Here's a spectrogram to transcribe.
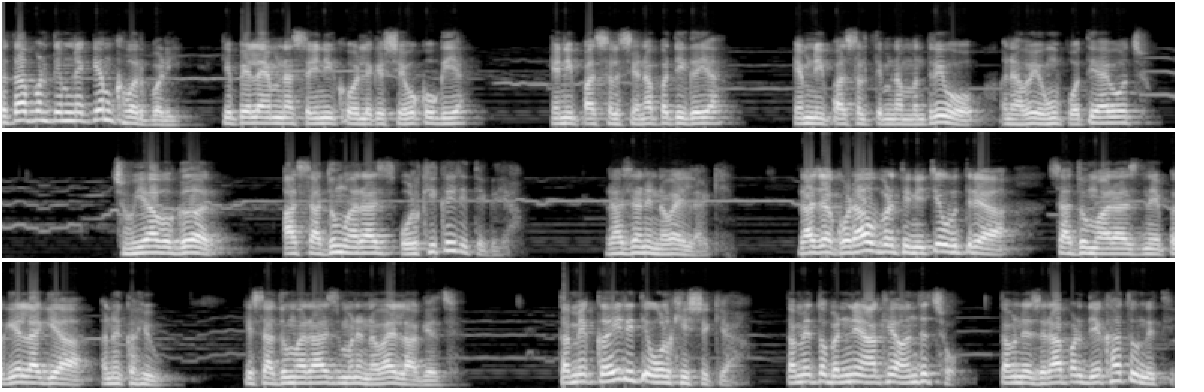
છતાં પણ તેમને કેમ ખબર પડી કે પહેલાં એમના સૈનિકો એટલે કે સેવકો ગયા, એની પાછળ સેનાપતિ ગયા, એમની પાછળ તેમના મંત્રીઓ અને હવે હું પોતે આવ્યો છું. જોયા વગર આ સાધુ મહારાજ ઓળખી કઈ રીતે ગયા? રાજાને નવાઈ લાગી. રાજા ઘોડા ઉપરથી નીચે ઉતર્યા, સાધુ મહારાજને પગે લાગ્યા અને કહ્યું કે સાધુ મહારાજ, મને નવાઈ લાગે છે. તમે કઈ રીતે ઓળખી શક્યા? તમે તો બંને આંખે અંધ છો. તમને જરા પણ દેખાતું નથી.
